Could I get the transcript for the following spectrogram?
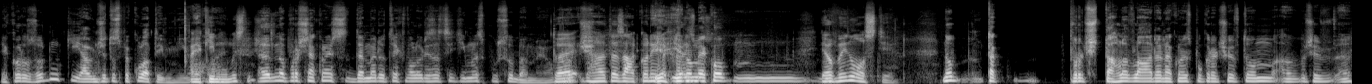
jako rozhodnutí? Já vím, že to spekulativní. A jaký mu myslíš? Eh, no proč nakonec jdeme do těch valorizací tímhle způsobem? Jo? To je, proč? to zákony je, jenom jako... Mm, je v minulosti. No tak proč tahle vláda nakonec pokračuje v tom, že... Eh?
